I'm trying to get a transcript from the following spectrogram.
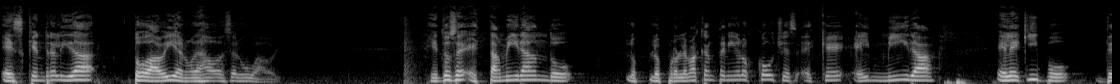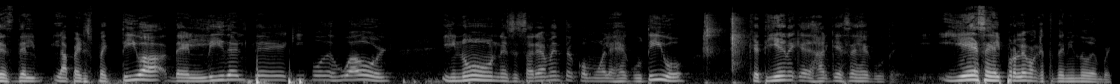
Es que en realidad todavía no ha dejado de ser jugador. Y entonces está mirando los, los problemas que han tenido los coaches es que él mira el equipo desde la perspectiva del líder de equipo de jugador y no necesariamente como el ejecutivo que tiene que dejar que se ejecute. Y ese es el problema que está teniendo Denver.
